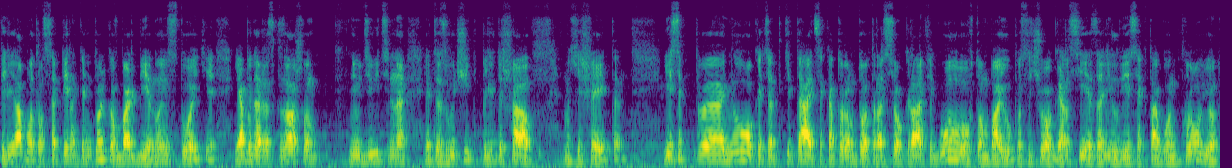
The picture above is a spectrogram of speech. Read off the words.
переработал соперника не только в борьбе, но и в стойке. Я бы даже сказал, что он, неудивительно это звучит, передышал Махишейта. Если бы э, не локоть от китайца, которым тот рассек Рафи голову в том бою, после чего Гарсия залил весь октагон кровью,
